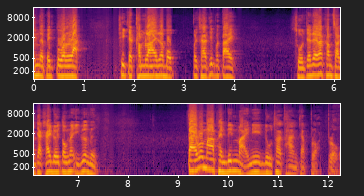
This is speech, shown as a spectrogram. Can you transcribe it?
มเนี่ยเป็นตัวหลักที่จะทำลายระบบประชาธิปไตย ส่วนจะได้รับคำสั่งจากใครโดยตรงนั้นอีกเรื่องหนึ่ง แต่ว่ามาแผ่นดินใหม่นี่ดูท่าทางจะปลอดโปร่ง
